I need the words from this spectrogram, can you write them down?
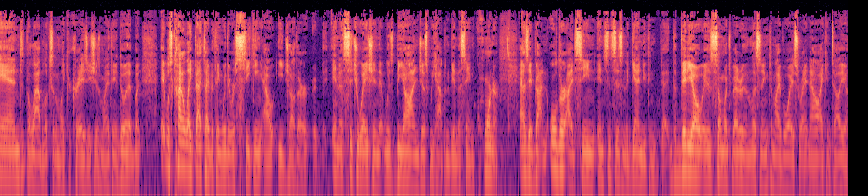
and the lab looks at them like you're crazy. She doesn't want anything to do with it. But it was kind of like that type of thing where they were seeking out each other in a situation that was beyond just we happen to be in the same corner. As they've gotten older, I've seen instances, and again, you can the video is so much better than listening to my voice right now. I can tell you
